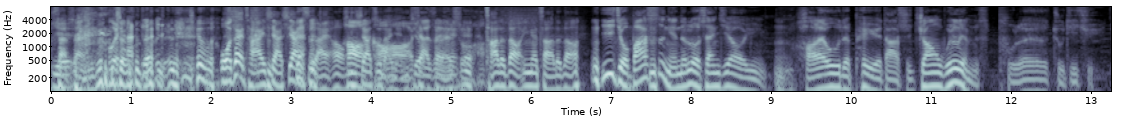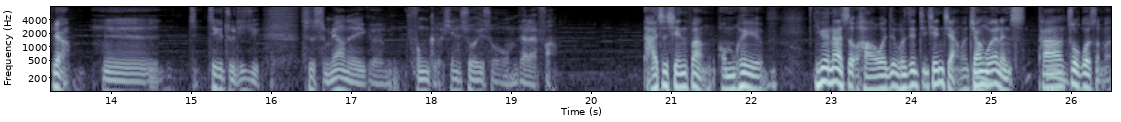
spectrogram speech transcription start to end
算了算了，你不回答对对对我 我再查一下，下次来 哈，好下次来好研究，下次来说查得到，应该查得到。一九八四年的洛杉矶奥运，嗯，好莱坞的配乐大师 John Williams 谱了主题曲，呀，嗯，这这个主题曲是什么样的一个风格？先说一说，我们再来放。还是先放，我们会，因为那时候好，我就我就先讲了，John Williams 他做过什么？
